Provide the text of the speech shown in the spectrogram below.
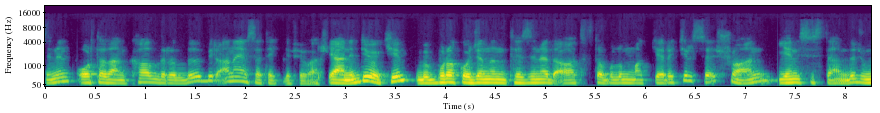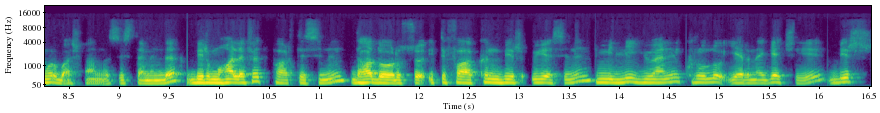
Mahkemesi'nin ortadan kaldırıldığı bir anayasa teklifi var. Yani diyor ki Burak Hoca'nın tezine de atıfta bulunmak gerekirse şu an yeni sistemde Cumhurbaşkanlığı sisteminde bir muhalefet partisinin daha doğrusu ittifakın bir üyesinin Milli Güvenlik Kurulu yerine geçtiği bir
